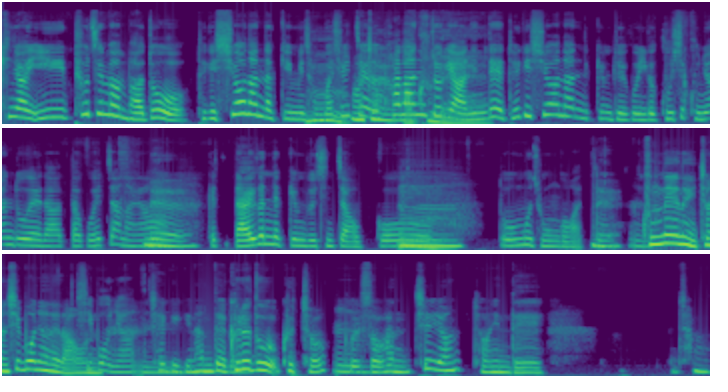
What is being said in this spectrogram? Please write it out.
그냥 이 표지만 봐도 되게 시원한 느낌이 정말 음. 실제로 맞아요. 파란 아, 쪽이. 아닌데 되게 시원한 느낌 들고 이거 99년도에 나왔다고 했잖아요. 네. 낡은 느낌도 진짜 없고 음, 너무 좋은 것 같아요. 네. 음. 국내에는 2015년에 나온 15년 음. 책이긴 한데 네. 그래도 그쵸. 음. 벌써 한 7년 전인데 참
